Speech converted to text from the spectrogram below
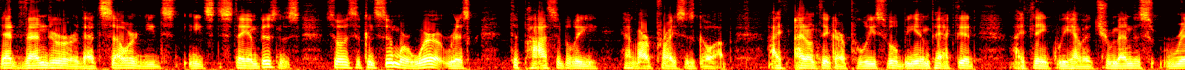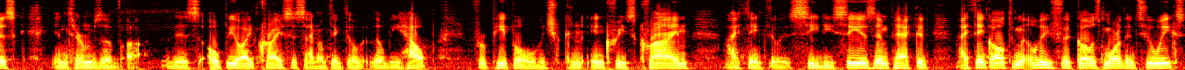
that vendor or that seller needs, needs to stay in business. So as a consumer, we're at risk to possibly have our prices go up. I, I don't think our police will be impacted. I think we have a tremendous risk in terms of uh, this opioid crisis. I don't think there'll, there'll be help for people, which can increase crime. I think the CDC is impacted. I think ultimately, if it goes more than two weeks,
